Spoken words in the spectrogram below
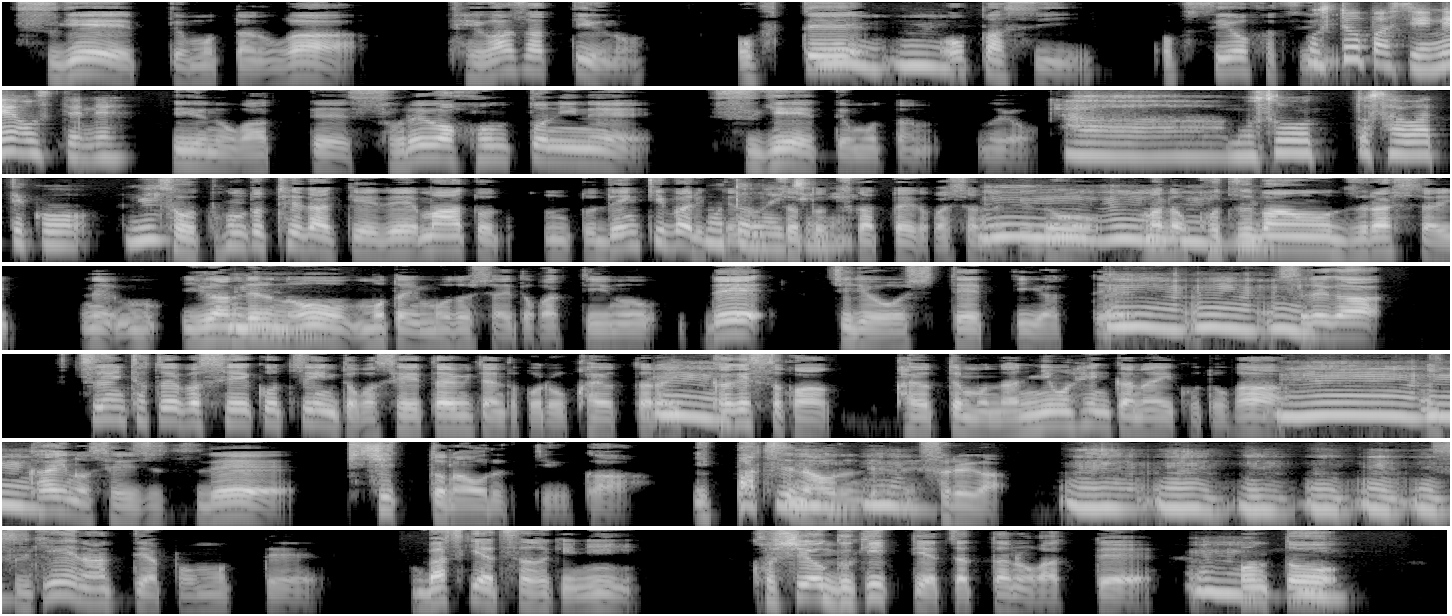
すげえって思ったのが、手技っていうの？オプテオパシー、オプテオパシー？オステオパシーね、オステね。っていうのがあって、それは本当にね、すげえって思ったのよ。ああ、もうそーっと触ってこう、ね。そう、本当手だけで、まああと、うんと電気針っていうのをちょっと使ったりとかしたんだけど、まだ骨盤をずらしたり、ね、歪んでるのを元に戻したりとかっていうので、治療をしてってやって。それが、普通に例えば整骨院とか整体みたいなところを通ったら、うん。1ヶ月とか通っても何にも変化ないことが、うんうん、1回の施術で、ピシッと治るっていうか、一発で治るんだよね、うんうんそれが。すげえなってやっぱ思って、バスケやってた時に、腰をグキってやっちゃったのがあって、うん。本当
